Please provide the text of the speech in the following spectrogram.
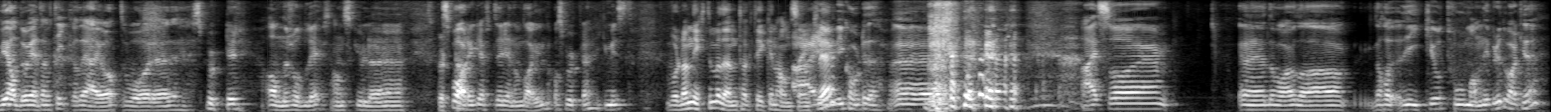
Vi hadde jo en taktikk, og det er jo at vår eh, spurter, Anders Odli, han skulle Spurte. spare krefter gjennom dagen, og spurte, ikke minst. Hvordan gikk det med den taktikken hans, egentlig? Nei, vi kommer til det. Eh, Nei, så eh, Det var jo da det gikk jo to mann i brudd, var det ikke det?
